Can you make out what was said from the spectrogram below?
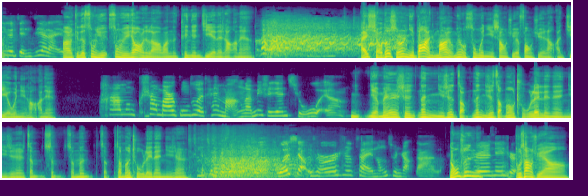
那个简介来啊，给他送学送学校去了，完了天天接的啥的。哎，小的时候你爸你妈有没有送过你上学放学啥接过你啥的？他们上班工作也太忙了，没时间求我呀。你也没人生，那你是怎那你是怎么出来的呢？你是怎么怎怎么怎怎么出来的？你是？我 我小时候是在农村长大的。农村是那时候不上学啊？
